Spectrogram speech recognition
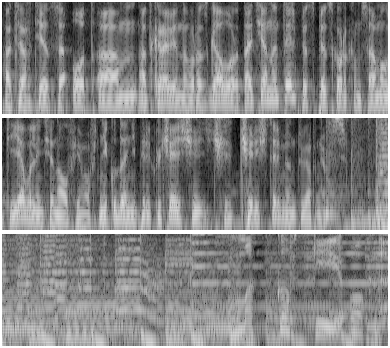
отвертеться от э, откровенного разговора. Татьяна Тельпес, спецкор комсомолки, я Валентин Алфимов. Никуда не переключайтесь, через 4 минуты вернемся. «Московские окна».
